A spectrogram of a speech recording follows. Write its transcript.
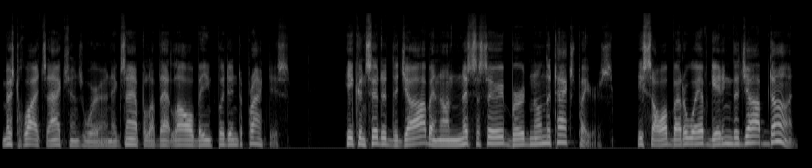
Mr. White's actions were an example of that law being put into practice. He considered the job an unnecessary burden on the taxpayers. He saw a better way of getting the job done,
